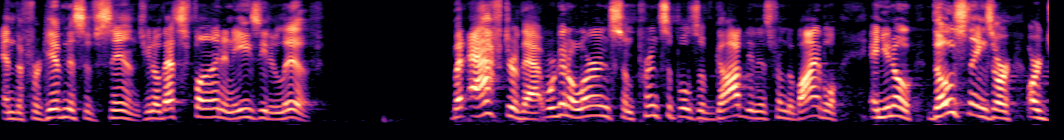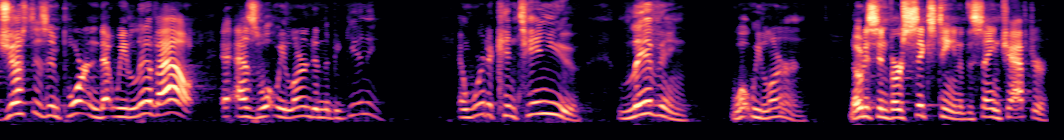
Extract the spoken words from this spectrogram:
and the forgiveness of sins. You know, that's fun and easy to live. But after that, we're going to learn some principles of godliness from the Bible. And you know, those things are, are just as important that we live out as what we learned in the beginning. And we're to continue living what we learn. Notice in verse 16 of the same chapter,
